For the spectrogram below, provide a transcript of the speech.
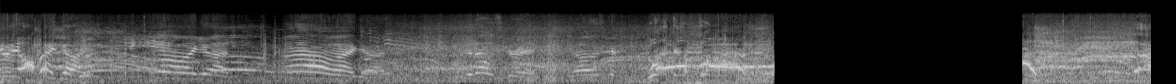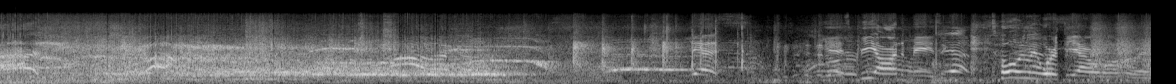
Oh my god! Oh my god! Oh my god! Dude, that was great. That was great. What the fuck? beyond amazing. Yeah. Totally worth the hour long way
